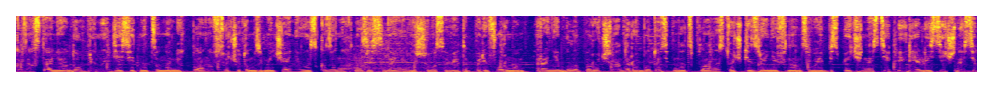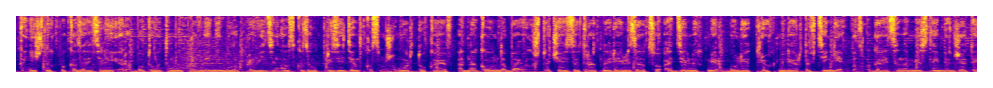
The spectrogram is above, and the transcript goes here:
Казахстане одобрены 10 национальных планов с учетом замечаний, высказанных на заседании Высшего совета по реформам. Ранее было поручено доработать нацпланы с точки зрения финансовой обеспеченности и реалистичности конечных показателей. Работа в этом направлении была проведена, сказал президент Касымжумар Токаев. Однако он добавил, что часть затрат на реализацию отдельных мер более 3 миллиардов тенге возлагается на местные бюджеты.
